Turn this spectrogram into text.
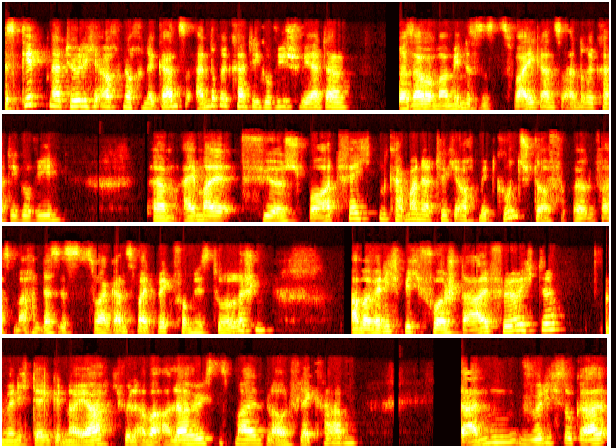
es gibt natürlich auch noch eine ganz andere Kategorie Schwerter, oder sagen wir mal mindestens zwei ganz andere Kategorien. Ähm, einmal für Sportfechten kann man natürlich auch mit Kunststoff irgendwas machen. Das ist zwar ganz weit weg vom Historischen, aber wenn ich mich vor Stahl fürchte und wenn ich denke, naja, ich will aber allerhöchstens mal einen blauen Fleck haben, dann würde ich sogar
